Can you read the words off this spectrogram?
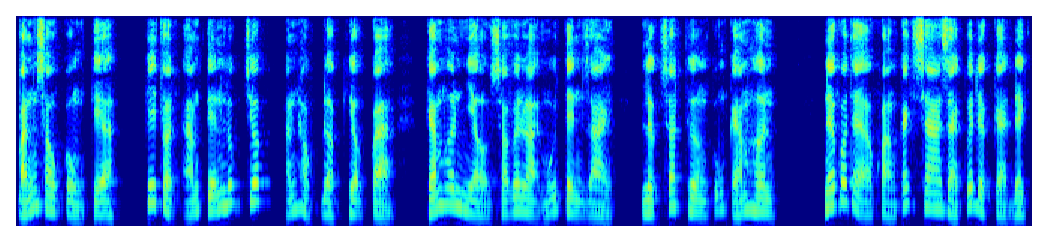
bắn sau cùng kia. Kỹ thuật ám tiễn lúc trước hắn học được hiệu quả kém hơn nhiều so với loại mũi tên dài, lực sát thương cũng kém hơn. Nếu có thể ở khoảng cách xa giải quyết được kẻ địch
